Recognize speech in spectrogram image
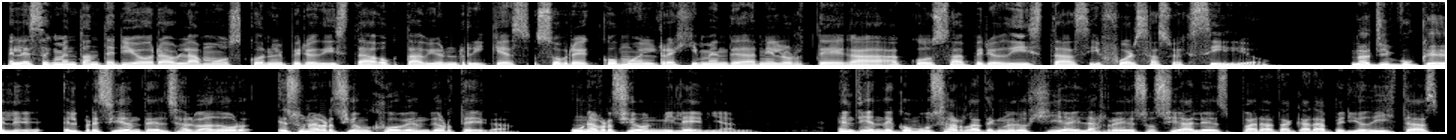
En el segmento anterior hablamos con el periodista Octavio Enríquez sobre cómo el régimen de Daniel Ortega acosa a periodistas y fuerza su exilio. Nayib Bukele, el presidente de El Salvador, es una versión joven de Ortega, una versión millennial. Entiende cómo usar la tecnología y las redes sociales para atacar a periodistas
